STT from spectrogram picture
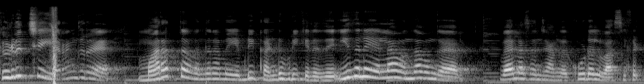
கிழிச்சு இறங்குற மரத்தை வந்து நம்ம எப்படி கண்டுபிடிக்கிறது? இதில் எல்லாம் வந்து அவங்க வேலை செஞ்சாங்க கூடல்வாசிகள்.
